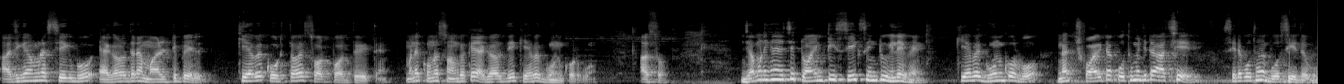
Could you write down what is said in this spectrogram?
আজকে আমরা শিখব এগারো দ্বারা মাল্টিপেল কীভাবে করতে হয় শর্ট পদ্ধতিতে। মানে কোনো সংখ্যাকে এগারো দিয়ে কীভাবে গুণ করব। আসো। যেমন এখানে আছে টোয়েন্টি সিক্স ইন্টু ইলেভেন কীভাবে গুণ করব? না ছয়টা প্রথমে যেটা আছে, সেটা প্রথমে বসিয়ে দেবো।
